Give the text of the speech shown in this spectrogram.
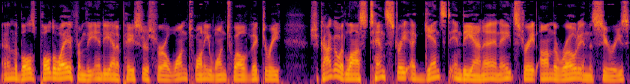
and then the Bulls pulled away from the Indiana Pacers for a 120-112 victory. Chicago had lost 10 straight against Indiana and 8 straight on the road in the series.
